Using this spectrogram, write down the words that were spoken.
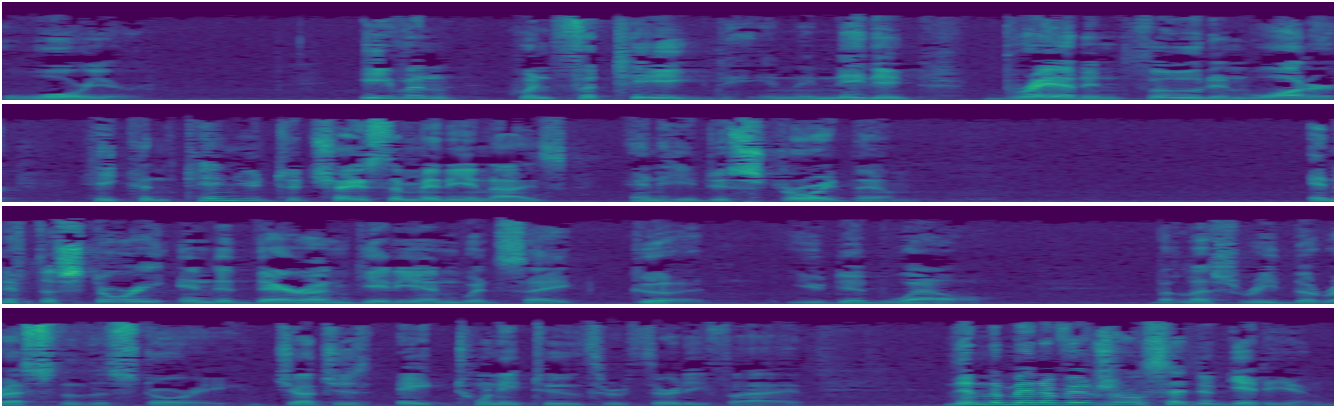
warrior. Even when fatigued and he needed bread and food and water, he continued to chase the Midianites and he destroyed them. And if the story ended there on Gideon would say, Good, you did well. But let's read the rest of the story. Judges 8:22 through 35. Then the men of Israel said to Gideon,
